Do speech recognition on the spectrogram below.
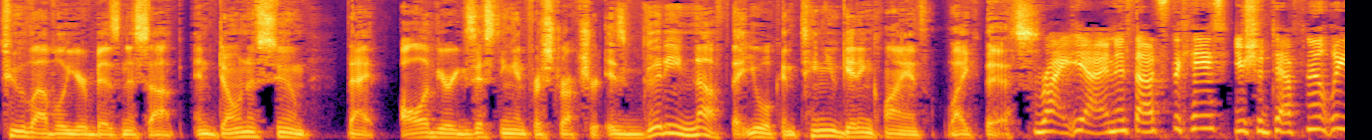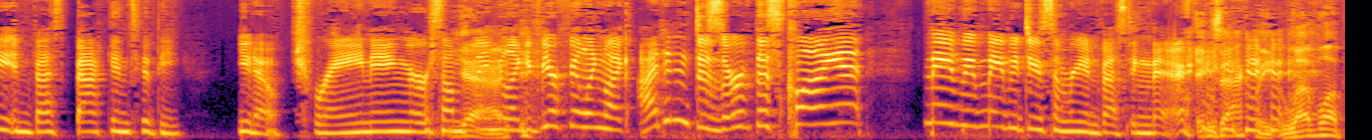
to level your business up. And don't assume that all of your existing infrastructure is good enough that you will continue getting clients like this. Right. Yeah. And if that's the case, you should definitely invest back into the, you know, training or something. Yeah. Like if you're feeling like I didn't deserve this client, maybe, maybe do some reinvesting there. Exactly. Level up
